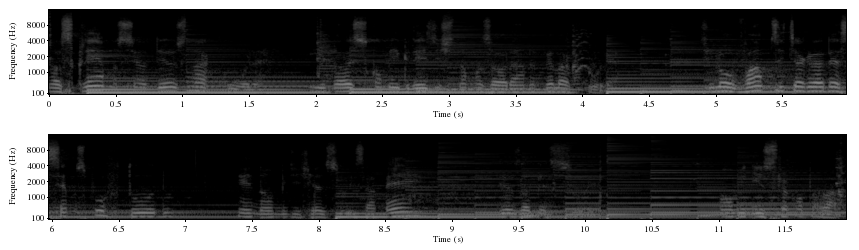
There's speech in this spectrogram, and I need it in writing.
Nós cremos, Senhor Deus, na cura e nós, como igreja, estamos orando pela cura. Te louvamos e te agradecemos por tudo, em nome de Jesus. Amém. Deus abençoe. Bom ministro com a palavra.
